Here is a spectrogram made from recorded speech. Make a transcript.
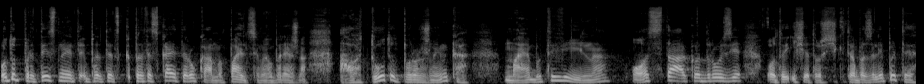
отут притиснете, притис- притискаєте руками, пальцями обережно. А отут от порожнинка має бути вільна. Ось так, от, друзі. От і ще трошечки треба заліпити.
